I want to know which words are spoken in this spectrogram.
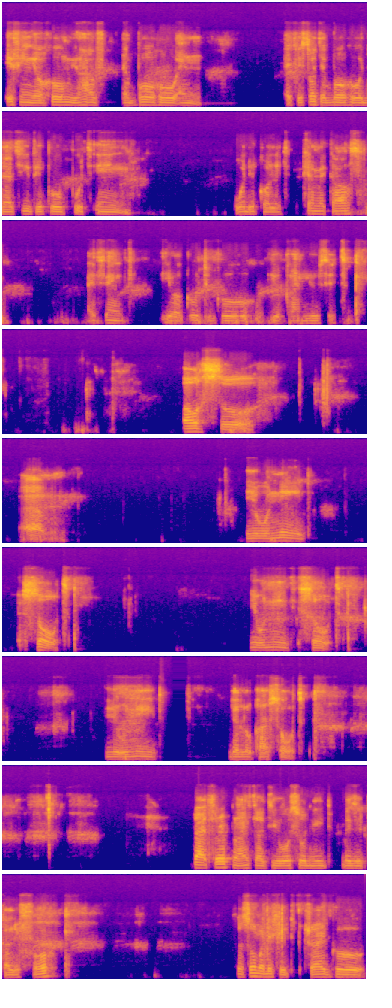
If in your home you have a borehole and it is not a borehole that you people put in what do you call it chemicals i think you are good to go. You can use it. Also um you will need salt. You will need salt. You will need the local salt. There are three plants that you also need basically four so somebody should try go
